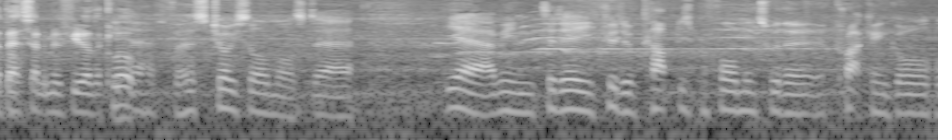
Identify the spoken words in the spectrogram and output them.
the best centre midfielder of the club. Yeah, first choice almost. Uh, yeah, I mean today he could have capped his performance with a cracking goal.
